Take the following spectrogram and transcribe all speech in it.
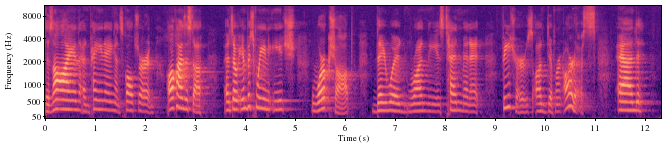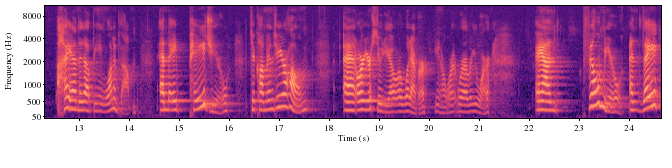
design and painting and sculpture and all kinds of stuff. And so in between each workshop, they would run these 10 minute features on different artists. And I ended up being one of them. And they paid you to come into your home and, or your studio or whatever, you know, wherever you were, and film you. And they,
